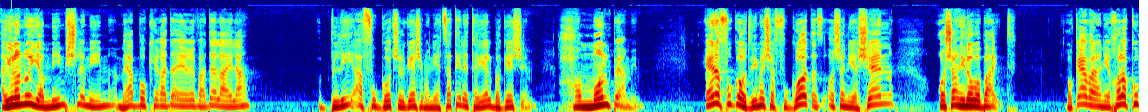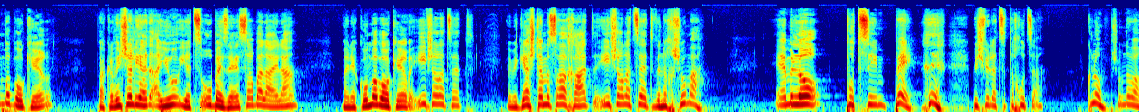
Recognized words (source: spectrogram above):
היו לנו ימים שלמים, מהבוקר עד הערב, עד הלילה, בלי הפוגות של גשם. אני יצאתי לטייל בגשם המון פעמים. אין הפוגות, ואם יש הפוגות, אז או שאני ישן, או שאני לא בבית. אוקיי? אבל אני יכול לקום בבוקר, והכלבים שלי היו, יצאו באיזה 10 בלילה, ואני אקום בבוקר, ואי אפשר לצאת. ומגיע 12 אחת, אי אפשר לצאת, ונחשו מה? הם לא פוצים פה בשביל לצאת החוצה. כלום, שום דבר.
